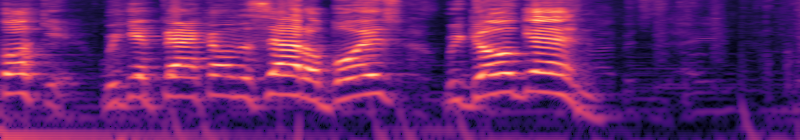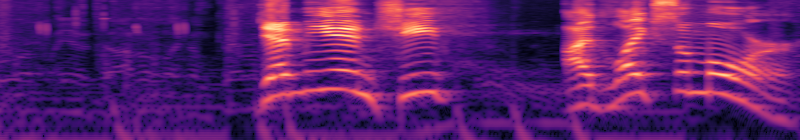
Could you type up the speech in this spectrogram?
Fuck it. We get back on the saddle, boys. We go again. Get me in, Chief. I'd like some more.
